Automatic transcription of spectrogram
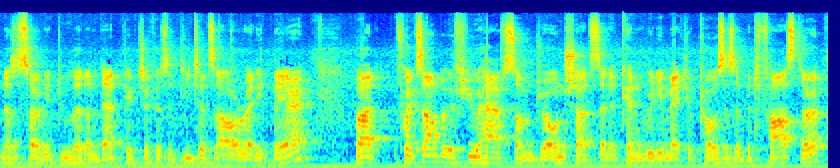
necessarily do that on that picture because the details are already there. But for example if you have some drone shots then it can really make your process a bit faster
